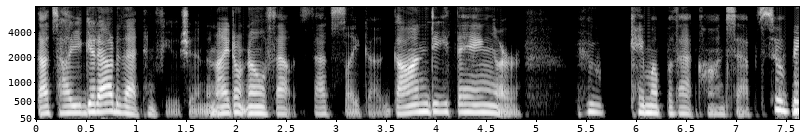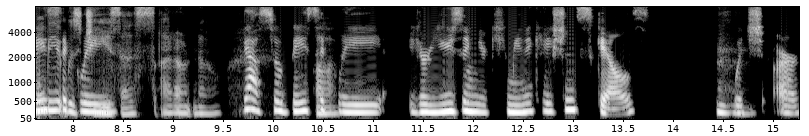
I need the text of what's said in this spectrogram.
that's how you get out of that confusion. And I don't know if that's that's like a Gandhi thing or who came up with that concept. So Maybe it was basically, Jesus. I don't know. yeah, so Uh, basically, you're using your communication skills, mhm, which are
